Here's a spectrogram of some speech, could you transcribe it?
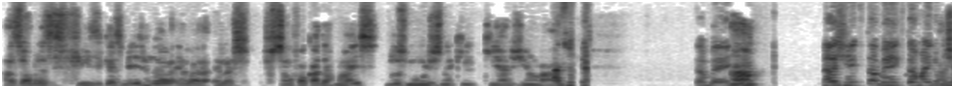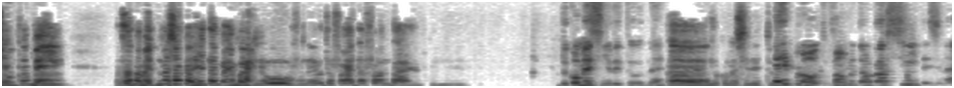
as obras físicas mesmo, ela, elas são focadas mais nos monges, né, que, que agiam lá. A gente também. Hã? Na gente também, que estamos aí no a mundo. A gente também. Exatamente. Mas só que a gente é mais novo, né? Eu tô falando da época. Né? Do comecinho de tudo, né? É, do comecinho de tudo. E aí pronto, vamos então para a síntese, né?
